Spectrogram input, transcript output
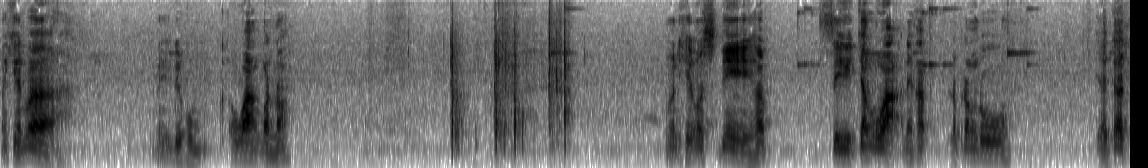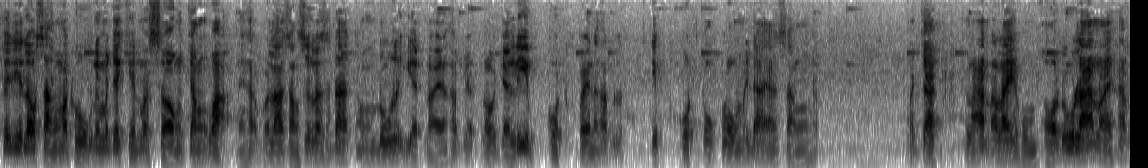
มาเขียนว่า นี่เดี๋ยวผมาวางก่อนเนาะมันเขียนว่านี่ครับ สี่จังหวะนะครับ เราต้องดูเดี๋ยวถ้าที่เราสั่งมาถูกเนี่ยมันจะเขียนว่าสองจังหวะนะครับ เวลาสั่งซื้อลาซาด้าต้องดูละเอียดหน่อยนะครับ เราจะรีบกดไปนะครับเก็บกดตกลงไม่ได้สั่งมาจากร้านอะไรผมขอดูร้านหน่อยครับ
